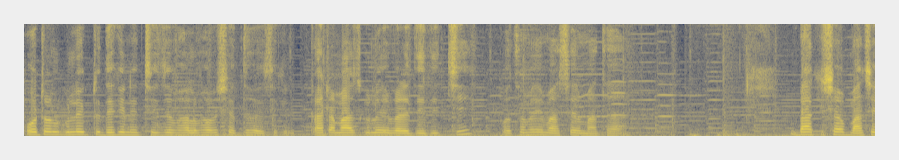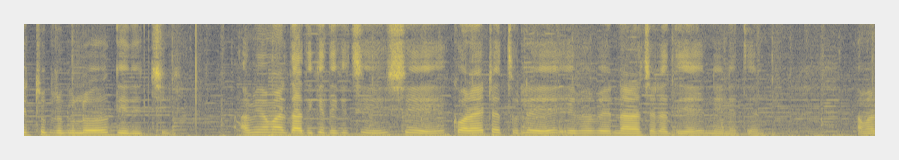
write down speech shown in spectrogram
পটলগুলো একটু দেখে নিচ্ছি যে ভালোভাবে সেদ্ধ হয়েছে কিনা। কাটা মাছগুলো এবারে দিয়ে দিচ্ছি। প্রথমেই মাছের মাথা। বাকি সব মাছের টুকরোগুলো দিয়ে দিচ্ছি। আমি আমার দাদিকে দেখেছি, সে কড়াইটা তুলে এভাবে নাড়াচাড়া দিয়ে নিয়ে নিতেন। আমার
